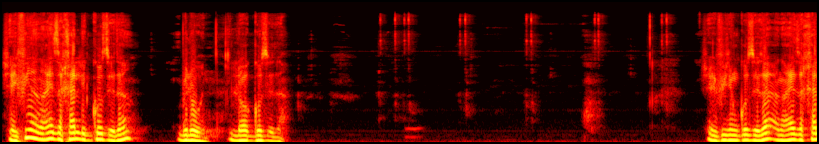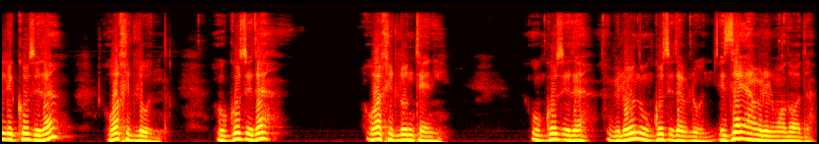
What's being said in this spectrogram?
شايفين أنا عايز أخلي الجزء ده بلون اللي هو الجزء ده. شايفين الجزء ده؟ أنا عايز أخلي الجزء ده واخد لون. والجزء ده واخد لون تاني. والجزء ده بلون والجزء ده بلون. إزاي أعمل الموضوع ده؟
